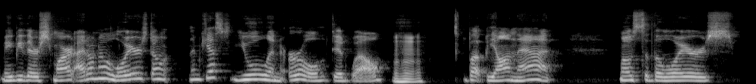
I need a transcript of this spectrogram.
maybe they're smart. I don't know. Lawyers don't, I guess Yul and Earl did well. Mhm. But beyond that, most of the lawyers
